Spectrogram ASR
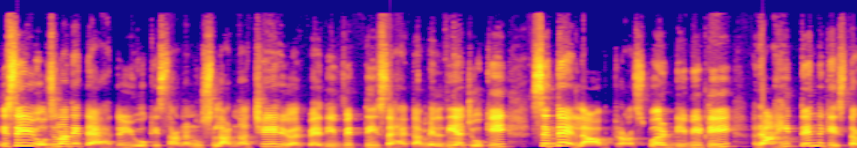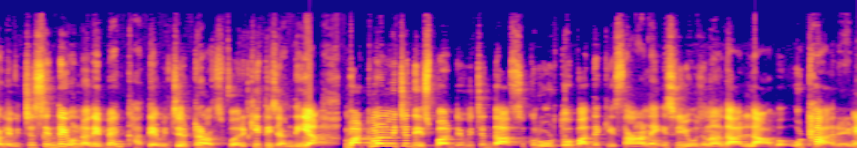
ਇਸੇ ਯੋਜਨਾ ਦੇ ਤਹਿਤ ਯੋਗ ਕਿਸਾਨਾਂ ਨੂੰ ਸਾਲਾਨਾ 6000 ਰੁਪਏ ਦੀ ਵਿੱਤੀ ਸਹਾਇਤਾ ਮਿਲਦੀ ਹੈ, ਜੋ ਕਿ ਸਿੱਧੇ ਲਾਭ ਟ੍ਰਾਂਸਫਰ ਡੀਬੀਟੀ ਰਾਹੀਂ ਤਿੰਨ ਕਿਸ਼ਤਾਂ ਦੇ ਵਿੱਚ ਵਿੱਚ ਸਿੱਧੇ ਉਹਨਾਂ ਦੇ ਬੈਂਕ ਖਾਤਿਆਂ ਵਿੱਚ ਟ੍ਰਾਂਸਫਰ ਕੀਤੀ ਜਾਂਦੀ ਆ। ਵਰਤਮਾਨ ਵਿੱਚ ਦੇਸ਼ ਭਰ ਦੇ ਵਿੱਚ 10 ਕਰੋੜ ਤੋਂ ਵੱਧ ਕਿਸਾਨ ਇਸ ਯੋਜਨਾ ਦਾ ਲਾਭ ਉਠਾ ਰਹੇ ਨੇ।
